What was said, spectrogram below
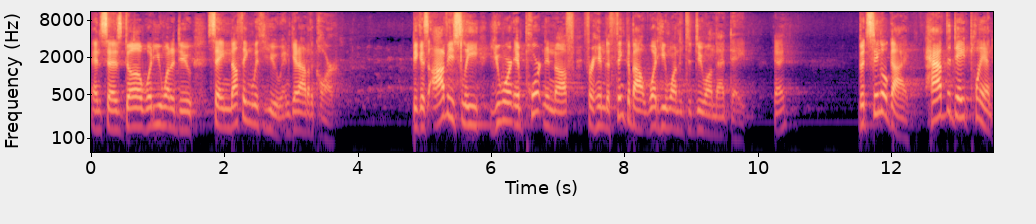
and says, duh, what do you want to do? Say nothing with you and get out of the car because obviously you weren't important enough for him to think about what he wanted to do on that date, okay? But single guy, have the date planned,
